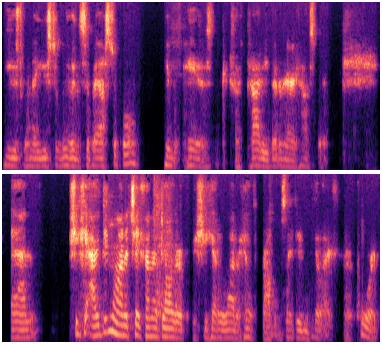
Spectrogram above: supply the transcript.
used when I used to live in Sebastopol. He, he is County Veterinary Hospital. And she, I didn't want to take on a dog because she had a lot of health problems. I didn't feel like I could afford.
